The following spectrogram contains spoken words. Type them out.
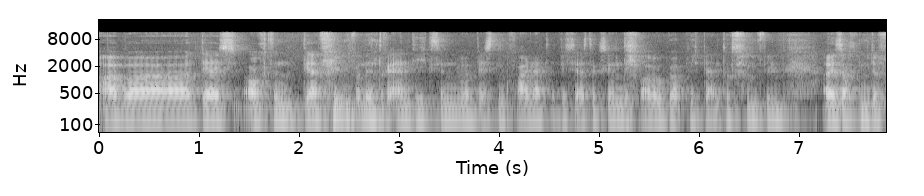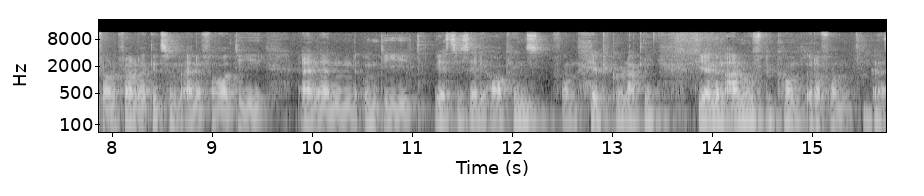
Aber der ist auch dann der Film von den dreien, die ich gesehen habe, mir am besten gefallen hat. Es erst gesehen und ich war überhaupt nicht beeindruckt vom Film. Aber es ist auch mit der Frontrunner, geht es um eine Frau, die einen, um die, wie heißt sie, Sally Hawkins von Happy Go Lucky, die einen Anruf bekommt, oder von äh,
